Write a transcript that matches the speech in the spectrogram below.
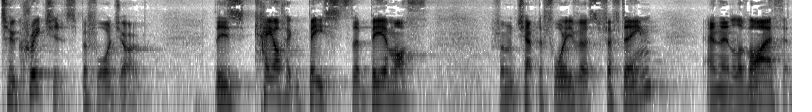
two creatures before Job these chaotic beasts, the behemoth from chapter 40, verse 15, and then Leviathan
